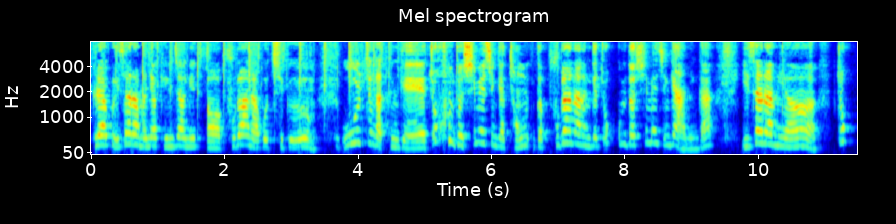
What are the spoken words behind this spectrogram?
그래갖고 이 사람은요 굉장히 어, 불안하고 지금 우울증 같은 게 조금 더 심해진 게 정, 그러니까 불안하는 게 조금 더 심해진 게 아닌가? 이 사람이요 조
